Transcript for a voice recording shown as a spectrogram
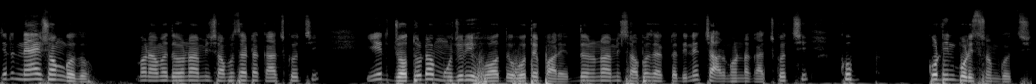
যেটা ন্যায়সঙ্গত মানে আমি ধরুন আমি সাপোজ একটা কাজ করছি, এর যতটা মজুরি হতে হতে পারে, ধরুন আমি সাপোজ একটা দিনে চার ঘণ্টা কাজ করছি, খুব কঠিন পরিশ্রম করছি,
